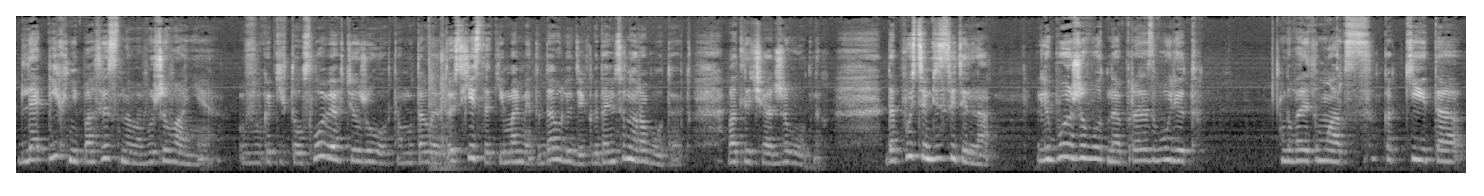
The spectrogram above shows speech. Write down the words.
для их непосредственного выживания в каких-то условиях тяжелых там, и так далее. То есть есть такие моменты да, у людей, когда они все равно работают, в отличие от животных. Допустим, действительно, любое животное производит, говорит Маркс, какие-то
